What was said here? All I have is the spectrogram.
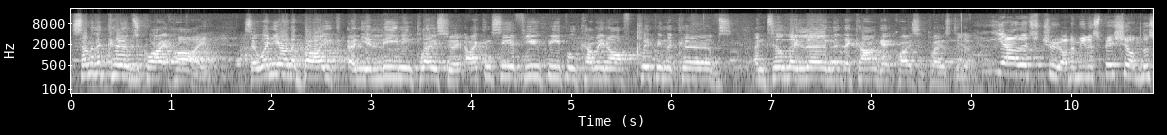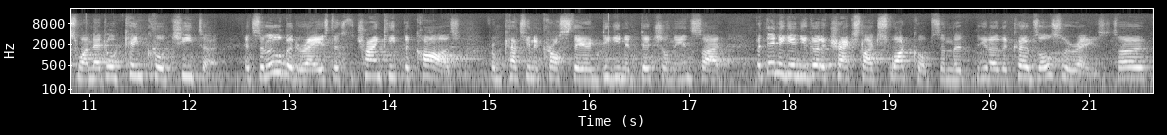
Some of the curbs are quite high. So when you're on a bike and you're leaning close to it, I can see a few people coming off, clipping the curbs until they learn that they can't get quite so close to them. Yeah, that's true. And I mean, especially on this one, that little kink called Cheetah. It's a little bit raised. It's to try and keep the cars from cutting across there and digging a ditch on the inside. But then again, you go to tracks like Swartkops and the you know the curb's also raised. So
